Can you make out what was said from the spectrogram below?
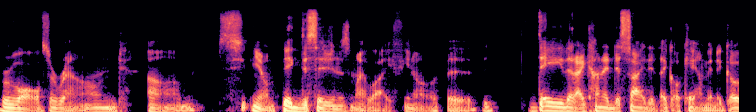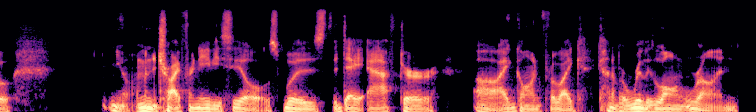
revolves around um, you know big decisions in my life. You know, the, the day that I kind of decided like, okay, I'm going to go you know, I'm going to try for Navy SEALs was the day after uh, I'd gone for like kind of a really long run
